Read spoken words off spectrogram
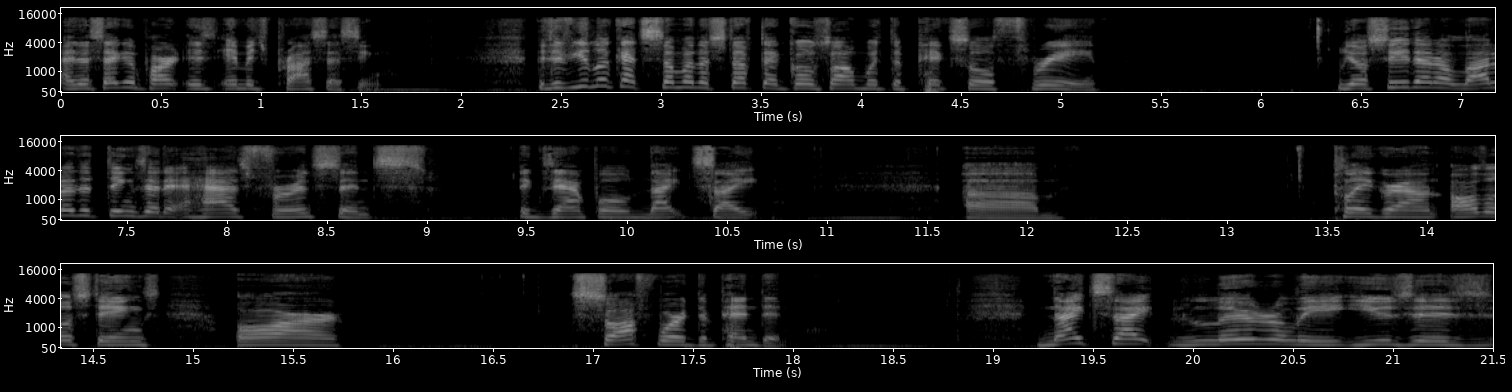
And the second part is image processing. Because if you look at some of the stuff that goes on with the Pixel 3, you'll see that a lot of the things that it has, for instance, example, night sight, um, playground, all those things are software dependent. Night sight literally uses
